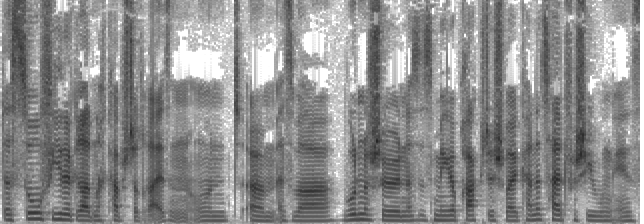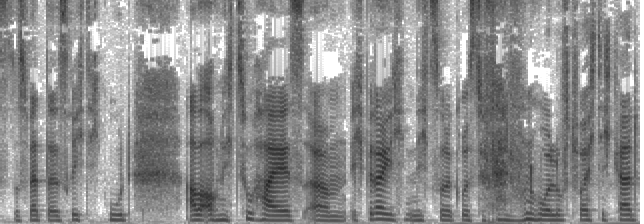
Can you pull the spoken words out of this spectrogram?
dass so viele gerade nach Kapstadt reisen und ähm, es war wunderschön. Es ist mega praktisch, weil keine Zeitverschiebung ist. Das Wetter ist richtig gut, aber auch nicht zu heiß. Ähm, ich bin eigentlich nicht so der größte Fan von hoher Luftfeuchtigkeit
